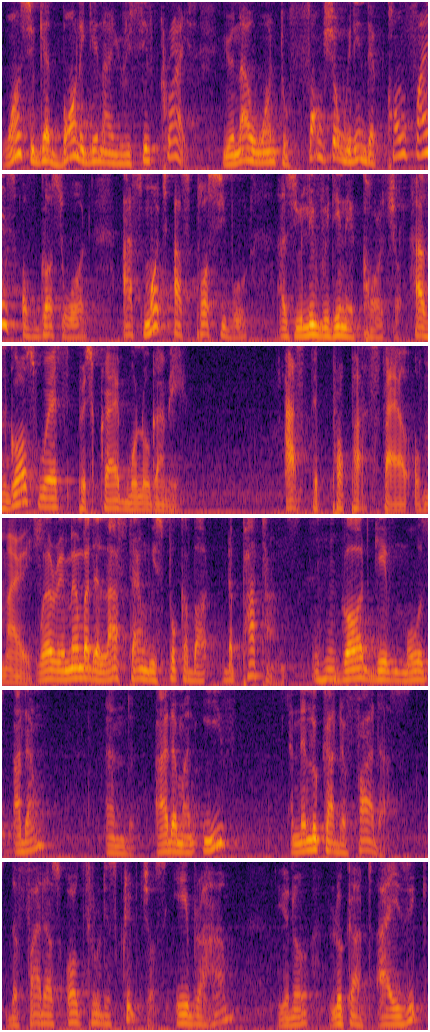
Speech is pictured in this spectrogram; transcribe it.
Once you get born again and you receive Christ, you now want to function within the confines of God's word as much as possible as you live within a culture. Has God's word prescribed monogamy as the proper style of marriage? Well, remember the last time we spoke about the patterns. Mm-hmm. God gave Moses Adam and Adam and Eve, and then look at the fathers. The fathers all through the scriptures. Abraham, you know, look at Isaac,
